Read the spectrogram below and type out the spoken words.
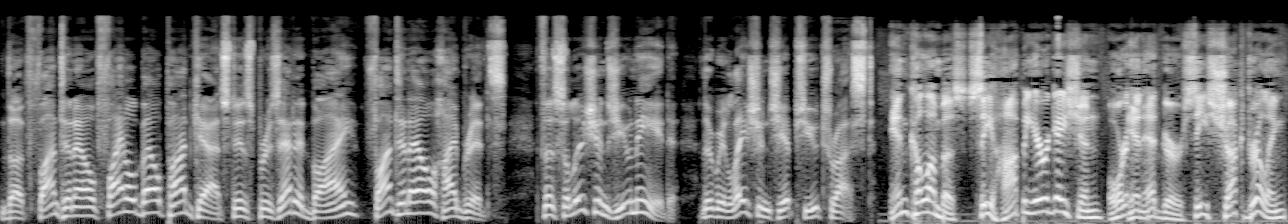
The Fontanelle Final Bell podcast is presented by Fontanelle Hybrids. The solutions you need, the relationships you trust. In Columbus, see Hoppy Irrigation, or in Edgar, see Shuck Drilling.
